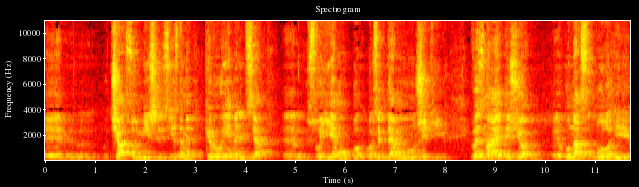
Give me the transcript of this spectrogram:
е, часу між з'їздами керуємося е, в своєму повсякденному житті. Ви знаєте, що е, у нас було і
